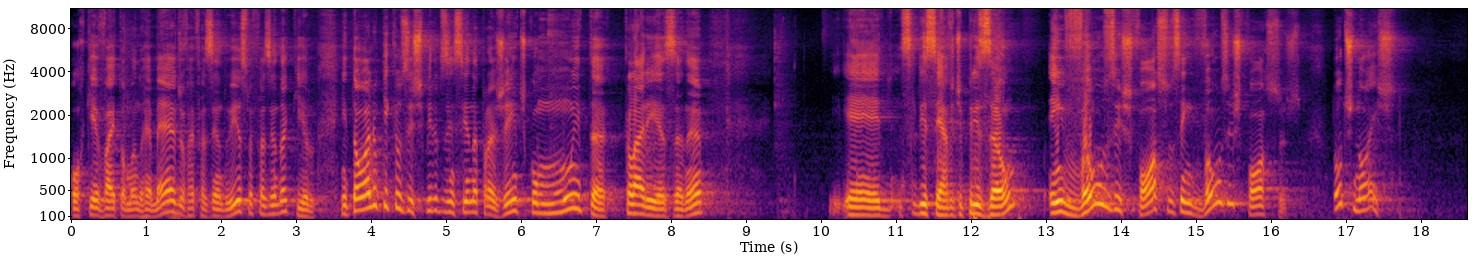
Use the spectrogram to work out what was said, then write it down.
porque vai tomando remédio, vai fazendo isso, vai fazendo aquilo. Então, olha o que, que os Espíritos ensinam para a gente com muita clareza. Né? É, lhe serve de prisão, em vãos esforços, em vãos esforços. Todos nós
